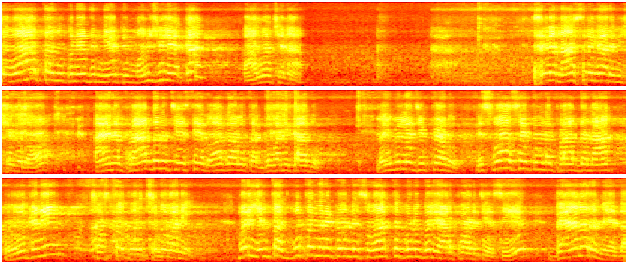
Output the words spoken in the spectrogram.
సువార్త అనుకునేది నేటి మనుషుల యొక్క ఆలోచన. నాసరి గారి విషయంలో ఆయన ప్రార్థన చేస్తే రోగాలు తగ్గవని కాదు. బైబిల్లో చెప్పాడు విశ్వాసయుతమైన ప్రార్థన రోగిని స్వస్థపరచును అని మరి ఇంత అద్భుతమైనటువంటి సువార్త కొడుకులు ఏర్పాటు చేసి బ్యానర్ మీద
